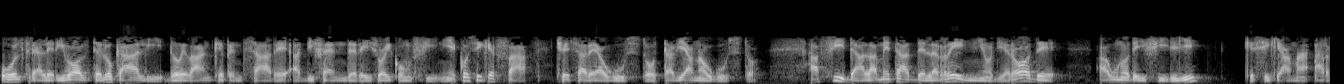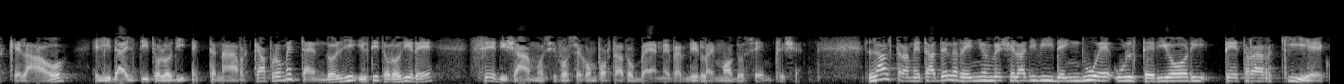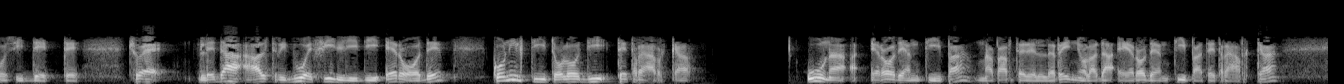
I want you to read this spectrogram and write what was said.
oltre alle rivolte locali doveva anche pensare a difendere i suoi confini. E così che fa Cesare Augusto, Ottaviano Augusto? Affida la metà del regno di Erode a uno dei figli, che si chiama Archelao, e gli dà il titolo di etnarca, promettendogli il titolo di re se diciamo si fosse comportato bene, per dirla in modo semplice. L'altra metà del regno invece la divide in due ulteriori tetrarchie cosiddette, cioè le dà a altri due figli di Erode con il titolo di tetrarca. Una Erode Antipa, una parte del regno la dà Erode Antipa tetrarca,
